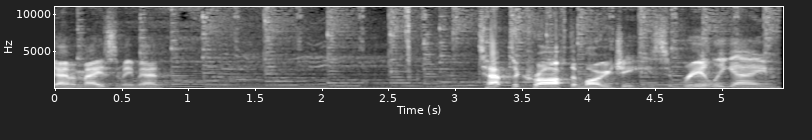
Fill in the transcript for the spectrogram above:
Game amazes me, man. Tap to craft emojis. Really, game?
